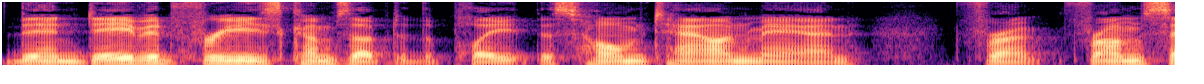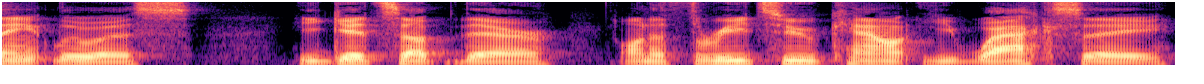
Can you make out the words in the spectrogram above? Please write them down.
Then David Freese comes up to the plate, this hometown man from from St. Louis. He gets up there on a 3-2 count. He whacks a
